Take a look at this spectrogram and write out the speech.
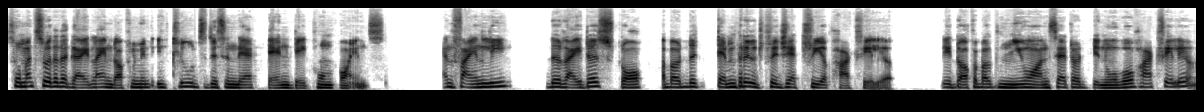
So much so that the guideline document includes this in their 10 take home points. And finally, the writers talk about the temporal trajectory of heart failure. They talk about new onset or de novo heart failure,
